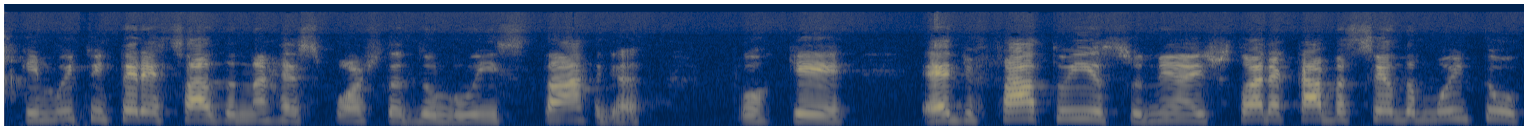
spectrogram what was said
fiquei muito interessada na resposta do Luiz Targa, porque é de fato isso, né? A história acaba sendo muito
